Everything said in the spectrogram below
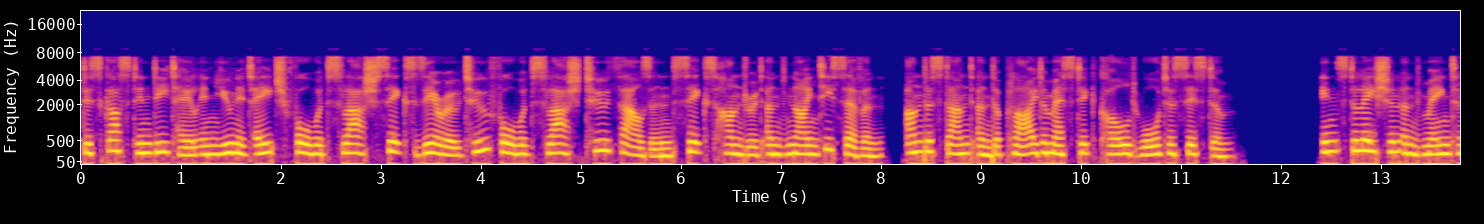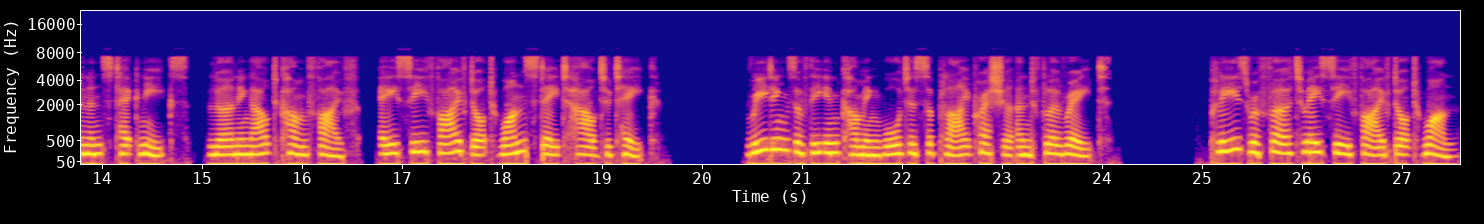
discussed in detail in Unit H forward slash 602 forward slash 2697. Understand and apply domestic cold water system. Installation and maintenance techniques, learning outcome 5, AC 5.1 state how to take readings of the incoming water supply pressure and flow rate. Please refer to AC 5.1.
